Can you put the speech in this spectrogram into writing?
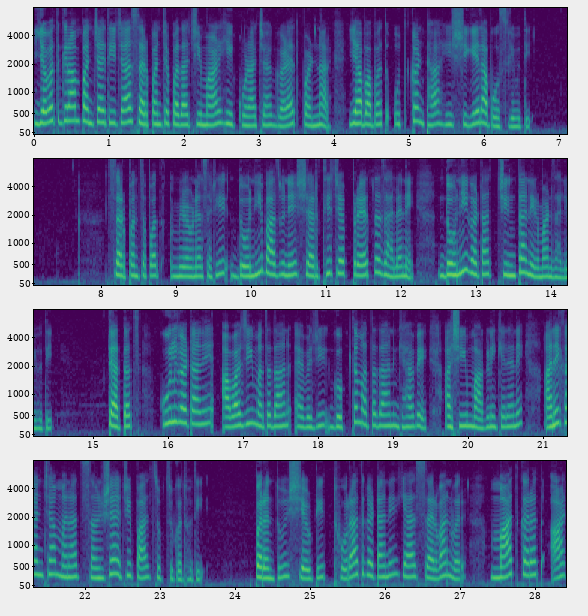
यवत ग्रामपंचायतीच्या सरपंचपदाची माळ ही कुणाच्या गळ्यात पडणार याबाबत उत्कंठा ही शिगेला पोचली होती. सरपंचपद मिळवण्यासाठी दोन्ही बाजूने शर्थीचे प्रयत्न झाल्याने दोन्ही गटात चिंता निर्माण झाली होती. त्यातच कुल गटाने आवाजी मतदानऐवजी गुप्त मतदान घ्यावे अशी मागणी केल्याने अनेकांच्या मनात संशयाची पाल चुकचुकत होती. परंतु शेवटी थोरात गटाने या सर्वांवर मात करत आठ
